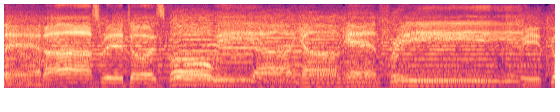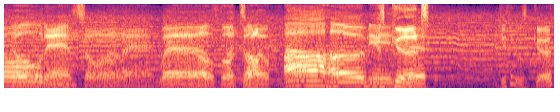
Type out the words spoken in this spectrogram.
Let us rejoice, for we are young and free. Gold and soil and wealth for toil. Our home is girth. Do you think it was girth?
